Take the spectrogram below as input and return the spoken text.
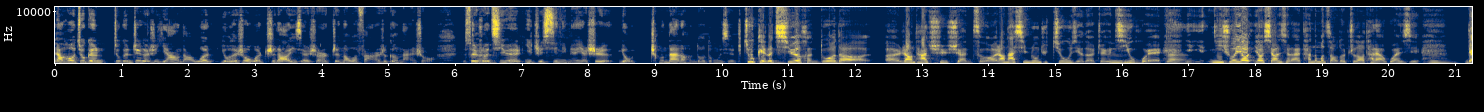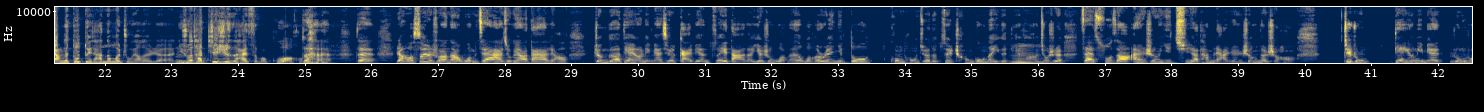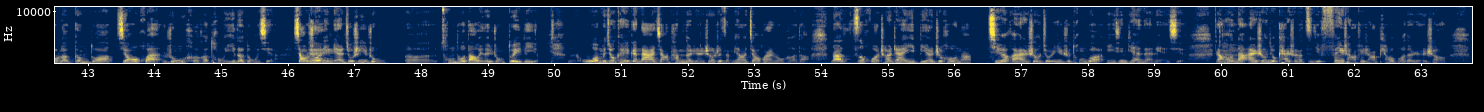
然后就跟就跟这个是一样的。我有的时候我知道一些事儿，真的我反而是更难受。所以说七月一直心里面也是有承担了很多东西，就给了七月很多的。呃，让他去选择，让他心中去纠结的这个机会。对，你你说要要想起来，他那么早都知道他俩关系，嗯，两个都对他那么重要的人，你说他这日子还怎么过？对对，然后所以说呢，我们接下来就跟要大家聊整个电影里面，其实改变最大的，也是我们我和 Rainy 都共同觉得最成功的一个地方，就是在塑造安生一区啊他们俩人生的时候，这种。电影里面融入了更多交换、融合和统一的东西。小说里面就是一种呃从头到尾的一种对立。我们就可以跟大家讲他们的人生是怎么样交换融合的。那自火车站一别之后呢，七月和安生就是一直通过明信片在联系，然后那安生就开始了自己非常非常漂泊的人生。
